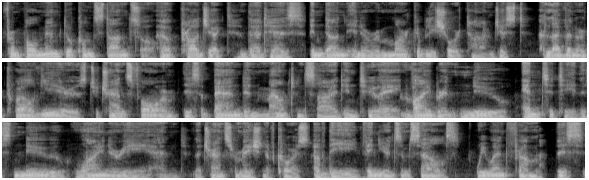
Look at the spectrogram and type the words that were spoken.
From Palmento Costanzo, a project that has been done in a remarkably short time, just 11 or 12 years to transform this abandoned mountainside into a vibrant new entity, this new winery, and the transformation, of course, of the vineyards themselves. We went from this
